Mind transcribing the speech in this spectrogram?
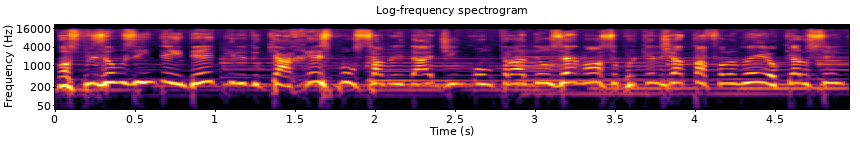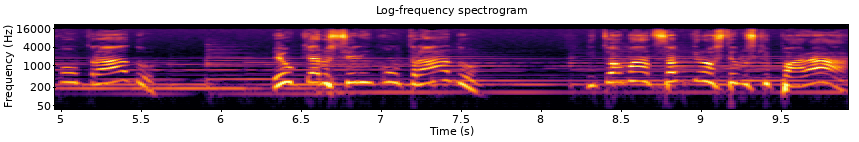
Nós precisamos entender, querido, que a responsabilidade de encontrar Deus é nossa, porque Ele já está falando, ei, eu quero ser encontrado, eu quero ser encontrado. Então, amado, sabe o que nós temos que parar?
